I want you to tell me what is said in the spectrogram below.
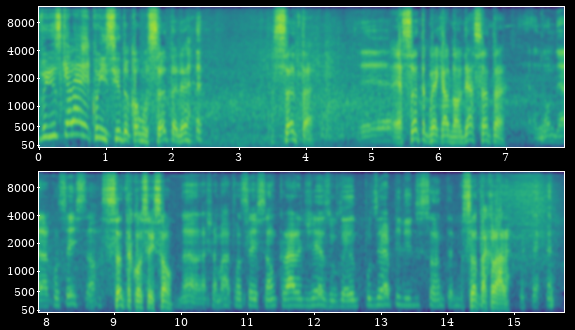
Por isso que ela é conhecida como santa, né? Santa. É, É Santa, como é que é o nome dela? Santa, o nome dela era Conceição. Santa Conceição? Não, ela chamava Conceição Clara de Jesus. Aí eu puseram apelido de Santa, né? Santa Clara.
